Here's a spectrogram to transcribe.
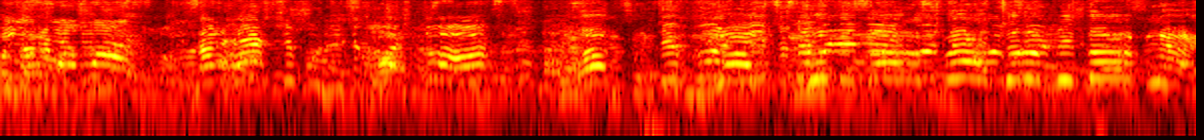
після вас. Буде, ти хочеш того? Ти хочеш Буде зараз вечором біда, блядь!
